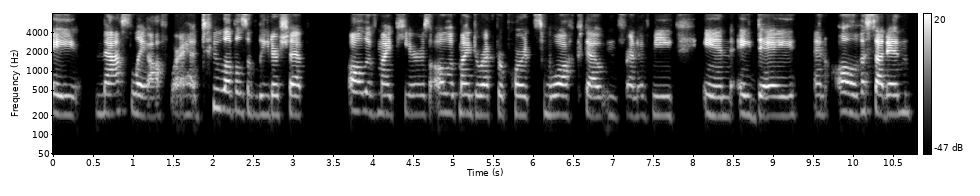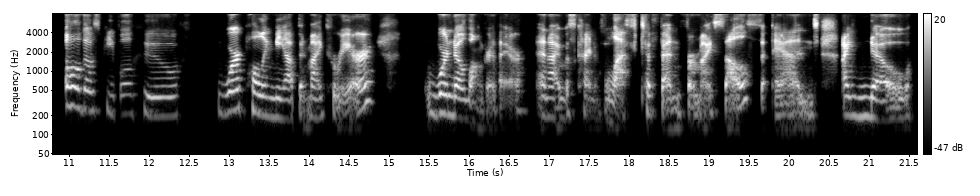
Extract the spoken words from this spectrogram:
a mass layoff where I had two levels of leadership. All of my peers, all of my direct reports walked out in front of me in a day. And all of a sudden, all those people who were pulling me up in my career were no longer there. And I was kind of left to fend for myself. And I know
